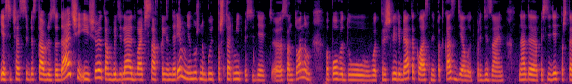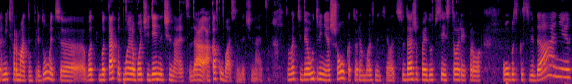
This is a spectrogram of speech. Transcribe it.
я сейчас себе ставлю задачи, и еще я там выделяю 2 часа в календаре, мне нужно будет поштормить, посидеть э, с Антоном по поводу, вот пришли ребята классные, подкаст делают про дизайн, надо посидеть, поштормить, форматом придумать, э, вот, вот так вот мой рабочий день начинается, да, а как у вас он начинается? Вот тебе утренняя шоу, которое можно делать. Сюда же пойдут все истории про обыск и свидание.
